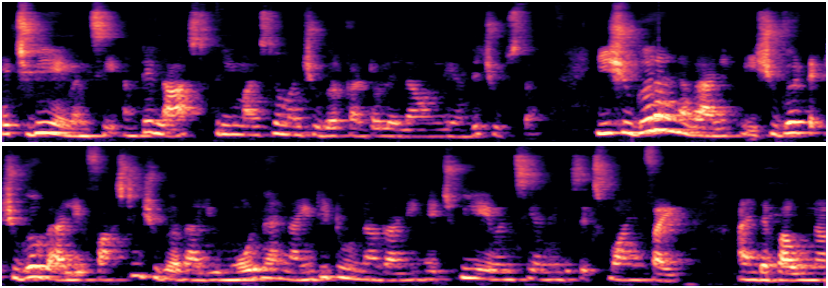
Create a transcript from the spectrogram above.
హెచ్బిఏవన్సి అంటే లాస్ట్ త్రీ మంత్స్లో మన షుగర్ కంట్రోల్ ఎలా ఉంది అని చూస్తాం. ఈ షుగర్ అన్న వాల్యూ ఈ sugar sugar value fasting sugar value more than ninety two ఉన్నా కానీ హెచ్బిఏవన్సి అనేది six point five and above ఉన్నా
